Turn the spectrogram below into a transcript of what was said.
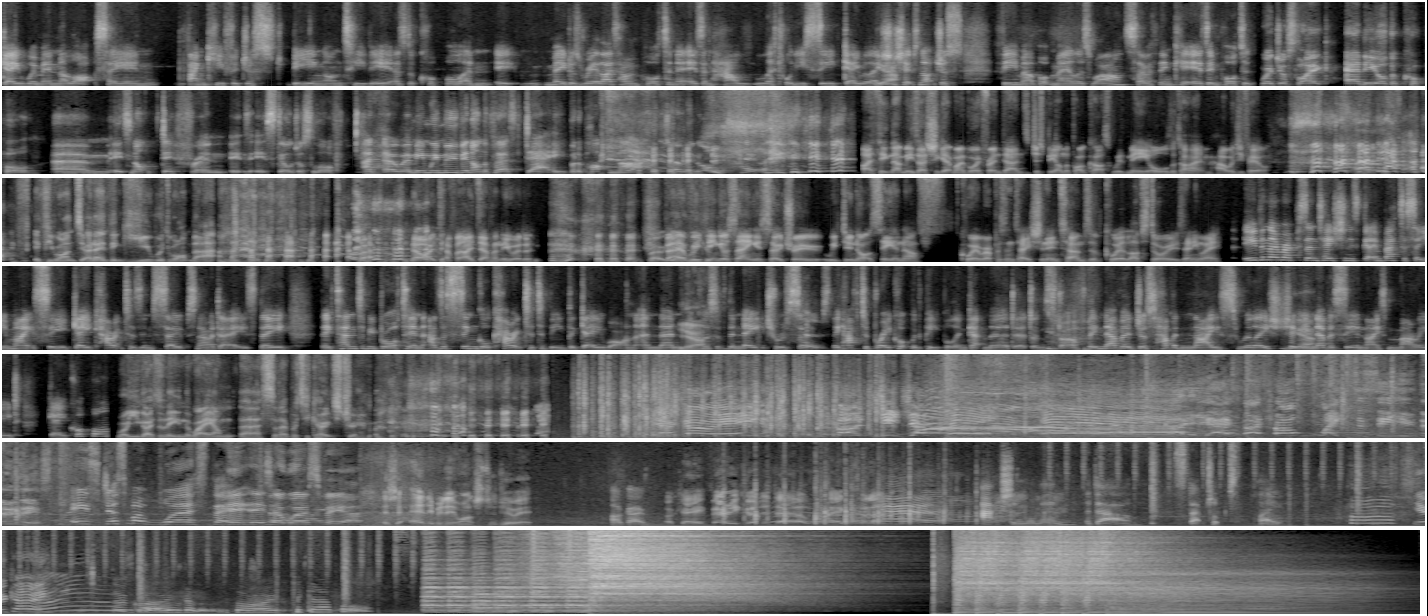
gay women a lot saying, Thank you for just being on TV as a couple. And it made us realize how important it is and how little you see gay relationships, not just female, but male as well. So I think it is important. we're just like any other couple. Um, It's not different. It's, it's still just love. And uh, I mean, we move in on the first day, but apart from that, totally normal. I think that means I should get my boyfriend Dan to just be on the podcast with me all the time. How would you feel? Uh, if, if you want to, I don't think you would want that. but, no, I definitely, I definitely wouldn't. but yeah, everything could- you're saying is so true. We do not see enough queer representation in terms of queer love stories, anyway. Even though representation is getting better so you might see gay characters in soaps nowadays they they tend to be brought in as a single character to be the gay one and then Yeah. because of the nature of soaps they have to break up with people and get murdered and stuff they never just have a nice relationship Yeah. you never see a nice married gay couple well, you guys are leading the way on uh, celebrity coach trip. We just my worst thing. It is a worst fear. Is there anybody that wants to do it? I'll go. Okay, very good, Adele. Excellent. Action woman, Adele, stepped up to the plate. You okay? Don't cry. It's all right. Be careful.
